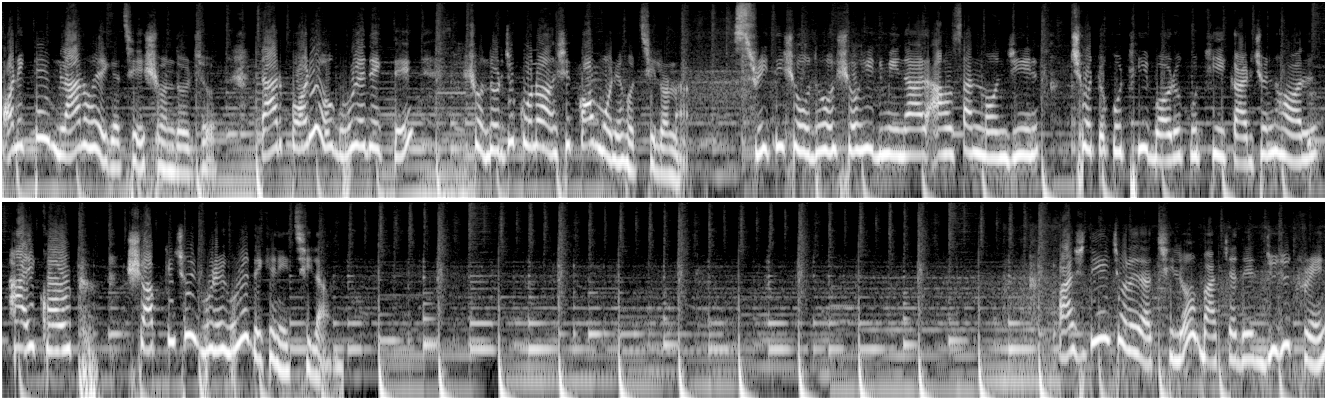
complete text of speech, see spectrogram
অনেকটাই ম্লান হয়ে গেছে এই সৌন্দর্য। তারপরেও ঘুরে দেখতে সৌন্দর্য কোনো অংশে কম মনে হচ্ছিল না। স্মৃতিসৌধ, শহীদ মিনার, আহসান মঞ্জিল, ছোট কুঠি, বড় কুঠি, কার্জন হল, হাইকোর্ট, সবকিছুই ঘুরে ঘুরে দেখে নিচ্ছিলাম। পাশ দিয়েই চলে যাচ্ছিল বাচ্চাদের জুজু ট্রেন।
